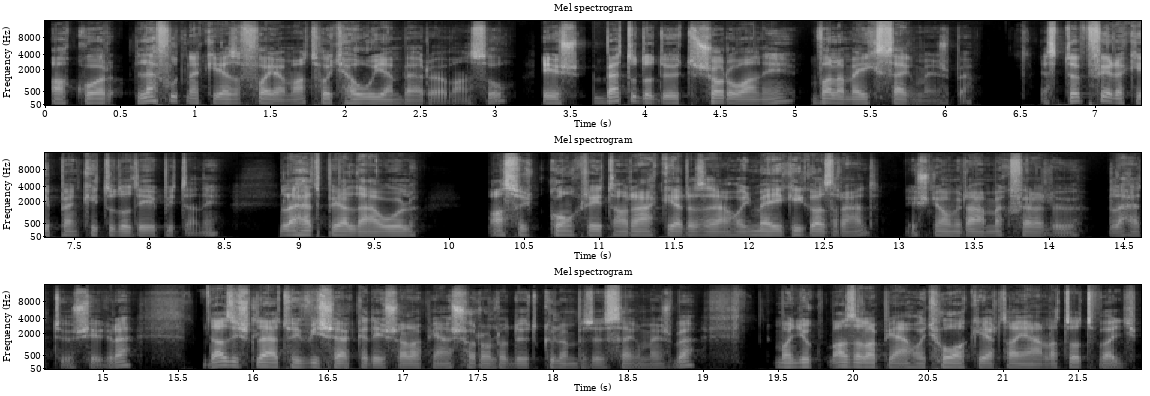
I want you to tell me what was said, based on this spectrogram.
akkor lefut neki ez a folyamat, hogyha új emberről van szó, és be tudod őt sorolni valamelyik szegmensbe. Ezt többféleképpen ki tudod építeni. Lehet például az, hogy konkrétan rákérdezel, hogy melyik igaz rád, és nyomj rá megfelelő lehetőségre, de az is lehet, hogy viselkedés alapján sorolod őt különböző szegmensbe, mondjuk az alapján, hogy hol kért ajánlatot, vagy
